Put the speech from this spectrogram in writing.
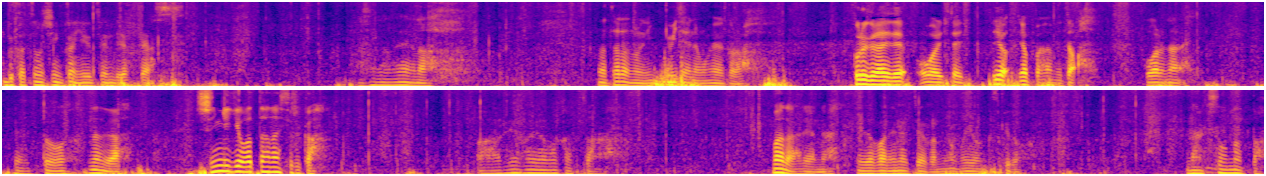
部活の新刊優先でやってます。そんなねやな。ただの日記みたいなもんやからこれぐらいで終わりたい。いややっぱやめた。終わらない。えっとなんだ。進撃終わった話するか。あれはやばかったな。まだあれやな。ネタバレになっちゃうから何も言うんですけど。泣きそうになった。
